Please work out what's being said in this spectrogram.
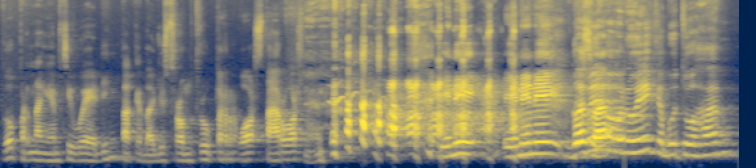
gue pernah MC wedding pakai baju Stormtrooper War- Star Wars man. ini ini nih gue memenuhi kebutuhan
